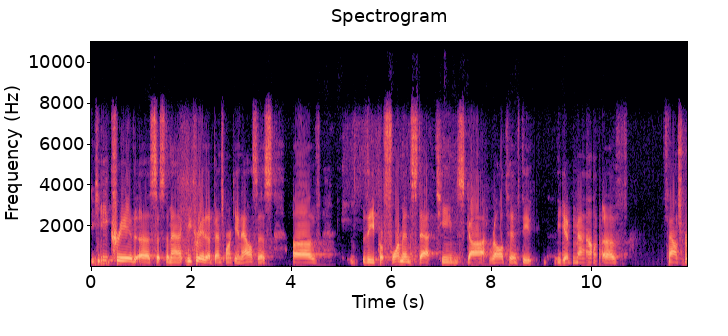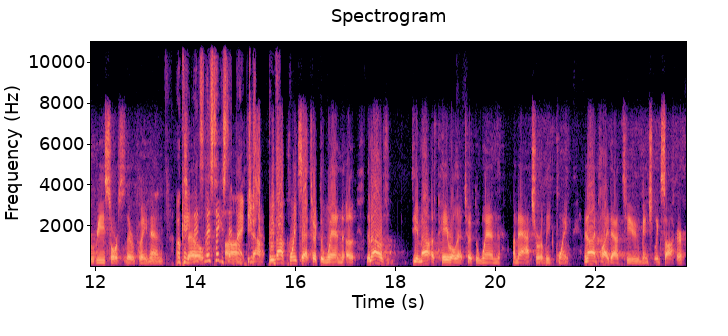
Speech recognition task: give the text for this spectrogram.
he created a systematic he created a benchmarking analysis of the performance that teams got relative to the amount of financial resources they were putting in. Okay, let's- let's take a step um, back. The, Just- amount, the amount of points that took to win, uh, the amount of the amount of payroll that took to win a match or a league point. point, and I applied that to Major League Soccer.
